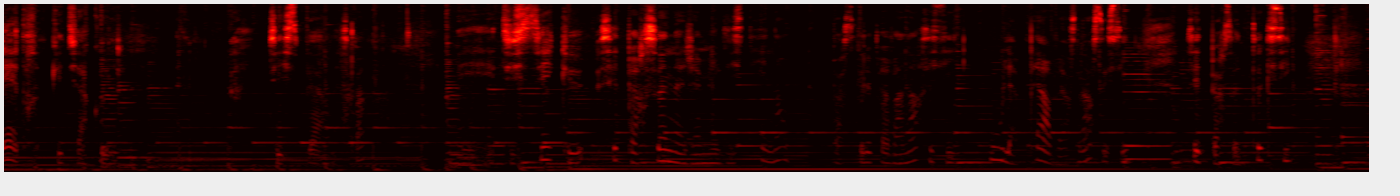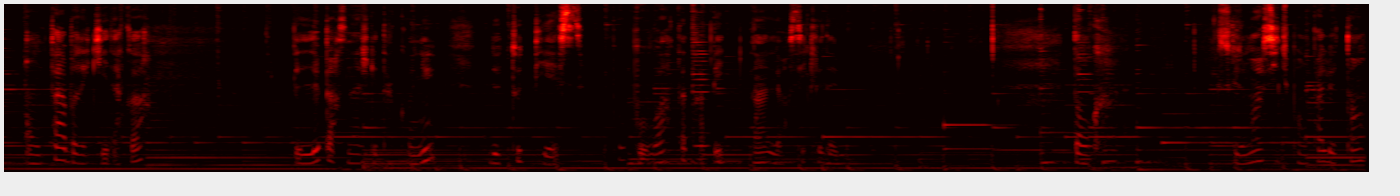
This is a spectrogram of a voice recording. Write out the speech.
l'être que tu as connu. tu espères, n'est-ce pas? Mais tu sais que cette personne n'a jamais existé, non? Parce que le pervers narcissique ou la perverse narcissique, cette personne toxique, ont fabriqué, d'accord? Le personnage que tu as connu de toutes pièces pour pouvoir t'attraper dans leur cycle de vie. Donc, excuse-moi si tu prends pas le temps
